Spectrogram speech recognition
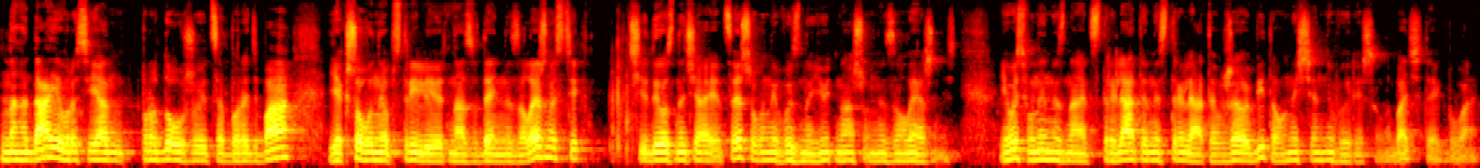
Нагадаю, в росіян продовжується боротьба. Якщо вони обстрілюють нас в День Незалежності, чи де означає це, що вони визнають нашу незалежність. І ось вони не знають, стріляти, не стріляти. Вже обід, а вони ще не вирішили. Бачите, як буває?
